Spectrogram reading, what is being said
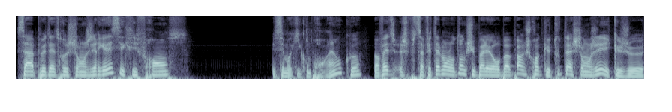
Ça a peut-être changé. Regardez, c'est écrit France. Et c'est moi qui comprends rien ou quoi? En fait, ça fait tellement longtemps que je suis pas allé à Europa Park, je crois que tout a changé et que je,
